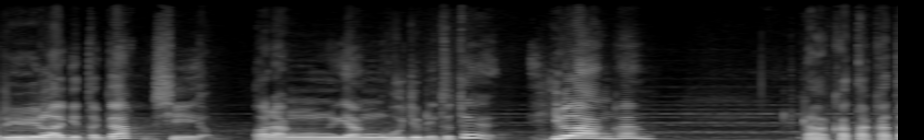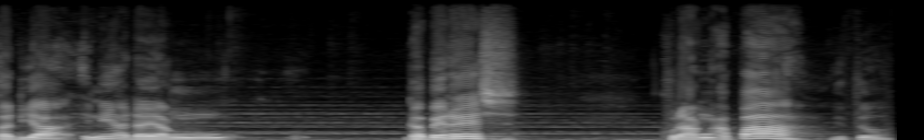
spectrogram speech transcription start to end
berdiri lagi tegak si orang yang wujud itu teh hilang kang nah kata-kata dia ini ada yang gak beres. Kurang apa? Gitu.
